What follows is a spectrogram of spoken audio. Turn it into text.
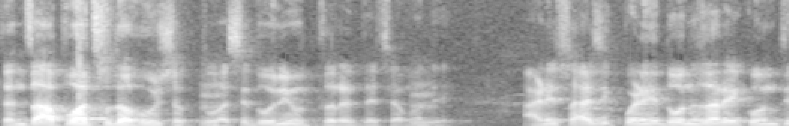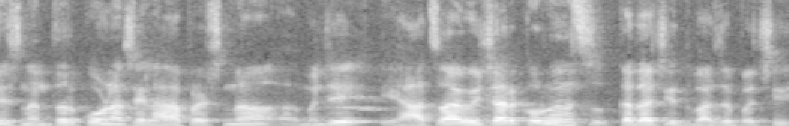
त्यांचा अपवाद सुद्धा होऊ शकतो असे दोन्ही उत्तर आहेत त्याच्यामध्ये. आणि साहजिकपणे दोन हजार एकोणतीस नंतर कोण असेल हा प्रश्न म्हणजे ह्याचा विचार करूनच कदाचित भाजपची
